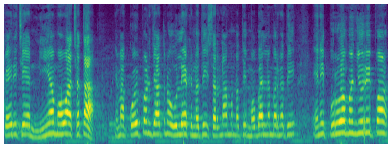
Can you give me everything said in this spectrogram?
કરી છે નિયમ હોવા છતાં એમાં કોઈ પણ જાતનો ઉલ્લેખ નથી, સરનામું નથી, મોબાઈલ નંબર નથી. એની પૂર્વ મંજૂરી પણ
